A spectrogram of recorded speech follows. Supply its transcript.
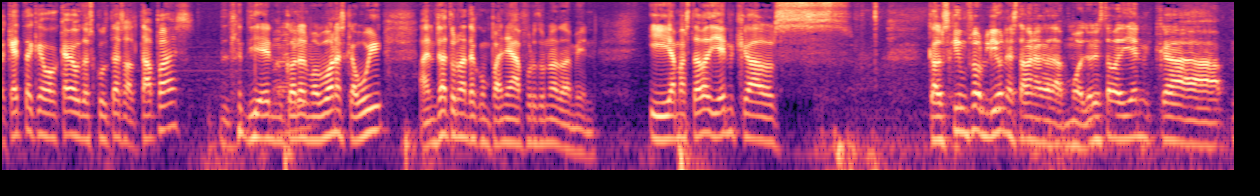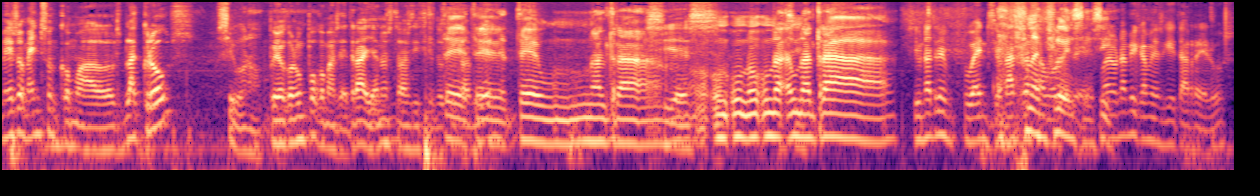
aquest que acabeu d'escoltar és el Tapes, dient coses molt bones, que avui ens ha tornat a acompanyar, afortunadament. I em estava dient que els que els Kings of Leon estaven agradant molt. Jo li estava dient que més o menys són com els Black Crows, Sí, bueno. pero con un poco más de tralla, ¿no? Estabas diciendo Té, tú té, también. té un altre... Sí, és- Un, un, una, sí. un altre... Sí, una altra influència. Un altre Una influència, té. sí. Bueno, una mica més guitarreros.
